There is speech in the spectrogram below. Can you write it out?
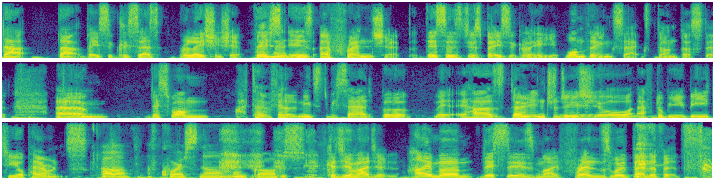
that that basically says relationship. This is a friendship. This is just basically one thing: sex done dusted. Um, this one, I don't feel it needs to be said, but it, it has. Don't introduce your FWB to your parents. Oh, of course not. Oh gosh. Could you imagine? Hi, mum. This is my friends with benefits.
